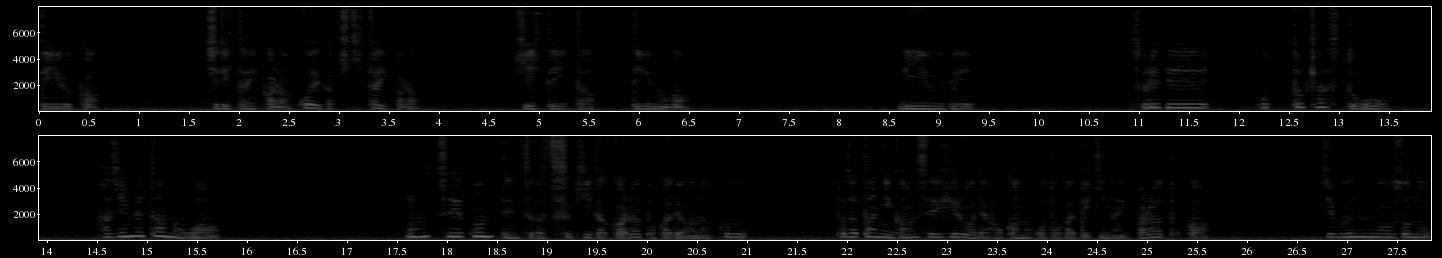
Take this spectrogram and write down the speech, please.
ているか知りたいから声が聞きたいから聞いていたっていうのが理由でそれでポッドキャストを始めたのは音声コンテンツが好きだからとかではなくただ単に眼性疲労で他のことができないからとか自分のその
